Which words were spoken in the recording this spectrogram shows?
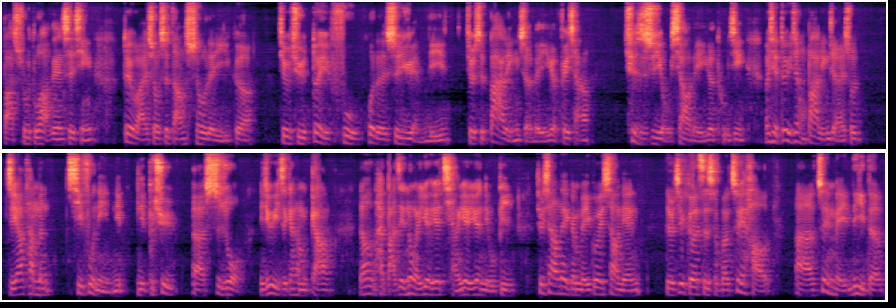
把书读好这件事情，对我来说是当时候的一个就去对付或者是远离就是霸凌者的一个非常确实是有效的一个途径。而且对于这种霸凌者来说，只要他们欺负你，你你不去呃示弱，你就一直跟他们刚，然后还把自己弄得越来越强，越来越牛逼。就像那个玫瑰少年有句歌词，什么最好啊最美丽的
